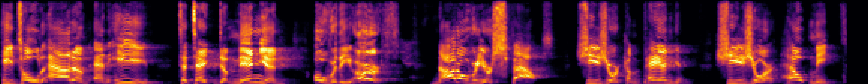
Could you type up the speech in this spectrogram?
He told Adam and Eve to take dominion over the earth, not over your spouse. She's your companion. She's your helpmeet.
